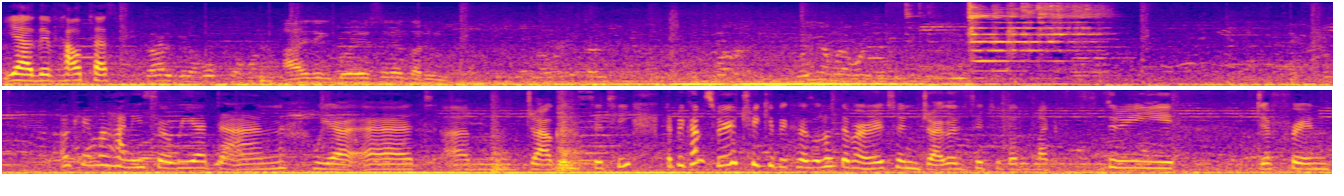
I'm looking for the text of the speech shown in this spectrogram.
Yeah, they've helped us. Okay, my honey, so we are done. We are at um, Dragon City. It becomes very tricky because all of them are written Dragon City, but it's like three different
